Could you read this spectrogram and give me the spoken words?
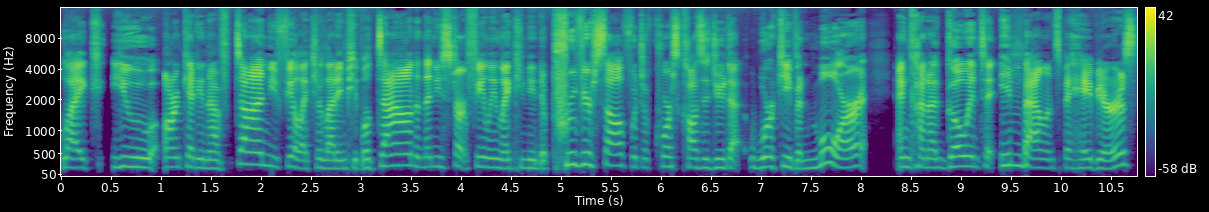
like you aren't getting enough done. You feel like you're letting people down. And then you start feeling like you need to prove yourself, which of course causes you to work even more and kind of go into imbalance behaviors.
